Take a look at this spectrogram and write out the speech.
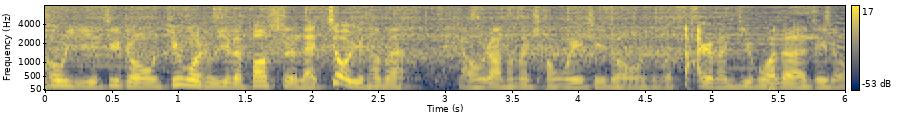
后以这种军国主义的方式来教育他们。然后让他们成为这种什么大日本帝国的这种，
